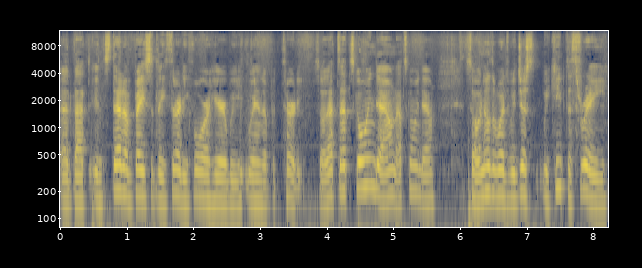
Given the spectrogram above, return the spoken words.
uh, that instead of basically 34 here we, we end up with 30 so that that's going down that's going down. So in other words we just we keep the 3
